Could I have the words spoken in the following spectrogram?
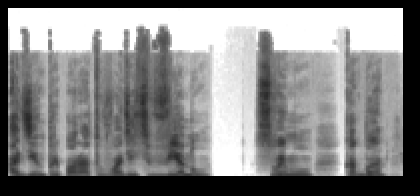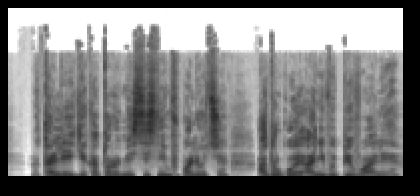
один препарат вводить в вену своему, как бы, коллеге, который вместе с ним в полете, а другой они выпивали.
